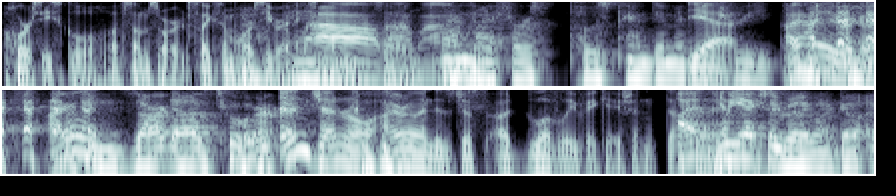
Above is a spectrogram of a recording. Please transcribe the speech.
horsey school of some sort. It's like some horsey Oh, riding wow, school. wow, wow. On my first post-pandemic Yeah. retreat. I highly recommend Ireland. Zardoz tour. In general, Ireland is just a lovely vacation I, destination. we actually really want to go. I,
